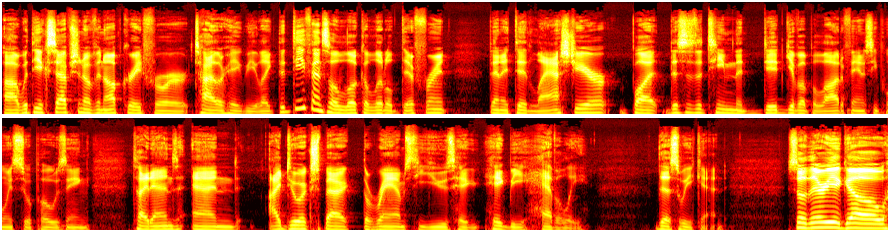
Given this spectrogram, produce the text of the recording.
uh, with the exception of an upgrade for Tyler Higbee. Like the defense will look a little different than it did last year, but this is a team that did give up a lot of fantasy points to opposing tight ends, and I do expect the Rams to use Hig- Higbee heavily this weekend. So there you go.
